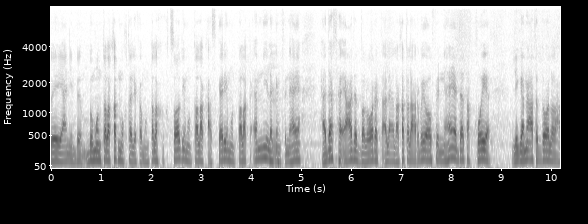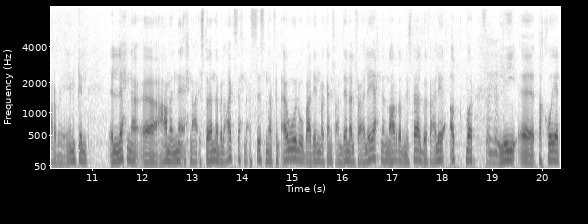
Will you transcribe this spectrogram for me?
يعني بمنطلقات مختلفة منطلق اقتصادي منطلق عسكري منطلق أمني لكن. في النهاية هدفها إعادة بلورة العلاقات العربية وفي النهاية ده تقويه لجامعة الدول العربية. يمكن اللي إحنا آه، عملناه إحنا اشتغلنا بالعكس إحنا أسسنا في الأول وبعدين ما كانش عندنا الفعالية. إحنا النهارده بنشتغل بفعالية أكبر صحيح. لتقويه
